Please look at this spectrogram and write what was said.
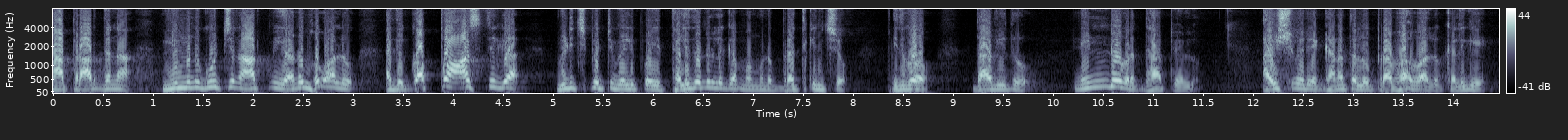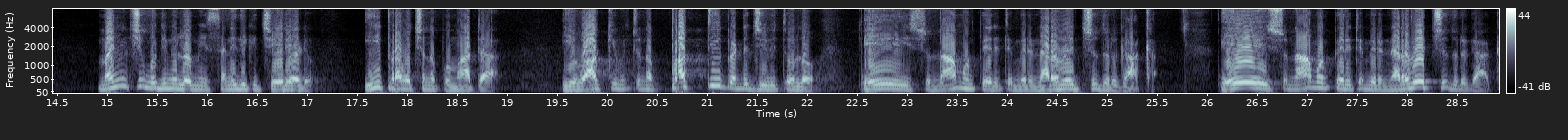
మా ప్రార్థన మిమ్మల్ని గూర్చిన ఆత్మీయ అనుభవాలు అది గొప్ప ఆస్తిగా విడిచిపెట్టి వెళ్ళిపోయి తల్లిదండ్రులుగా మమ్మల్ని బ్రతికించు. ఇదిగో దావీదు నిండు వృద్ధాప్యంలో ఐశ్వర్య ఘనతలు ప్రభావాలు కలిగి మంచి ముదిమిలో మీ సన్నిధికి చేరాడు. ఈ ప్రవచనపు మాట ఈ వాక్యం వింటున్న ప్రతి బిడ్డ జీవితంలో ఏ సునామం పేరిట మీరు నెరవేర్చుదురుగాక. ఏ సునామం పేరిట మీరు నెరవేర్చుదురుగాక.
